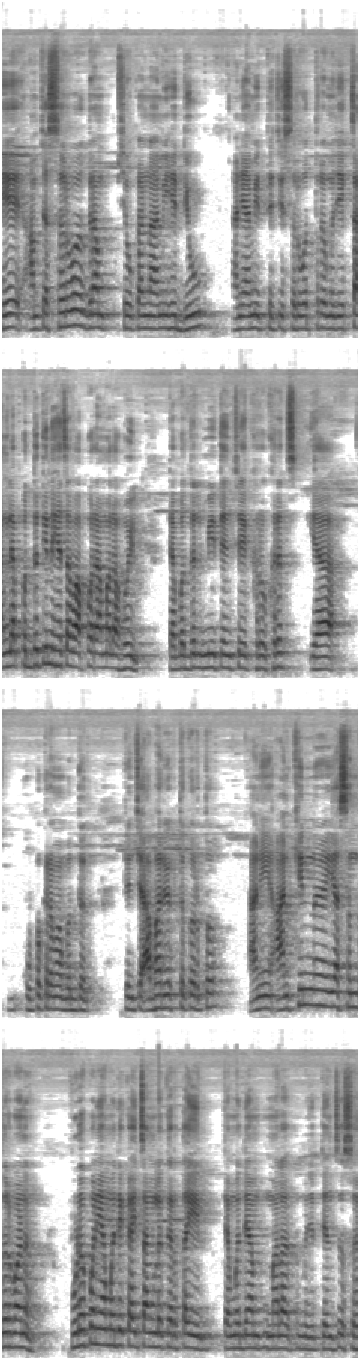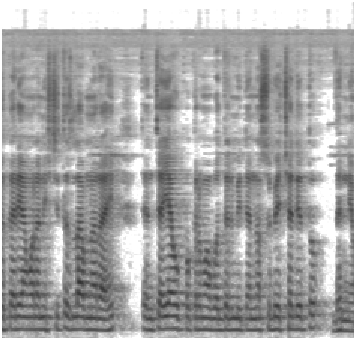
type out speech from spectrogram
हे आमच्या सर्व ग्रामसेवकांना आम्ही हे देऊ आणि आम्ही त्याची सर्वत्र म्हणजे एक चांगल्या पद्धतीने ह्याचा वापर आम्हाला होईल. त्याबद्दल मी त्यांचे खरोखरच या उपक्रमाबद्दल त्यांचे आभार व्यक्त करतो. आणि आणखीन या संदर्भानं पुढं पण यामध्ये काही चांगलं करता येईल त्यामध्ये आम्हाला म्हणजे त्यांचं सहकार्य आम्हाला निश्चितच लाभणार आहे. त्यांच्या या उपक्रमाबद्दल मी त्यांना शुभेच्छा देतो. धन्यवाद.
